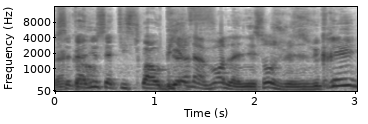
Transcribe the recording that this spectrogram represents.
C'est-à-dire cette histoire de... Bien avant de la naissance de Jésus-Christ.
